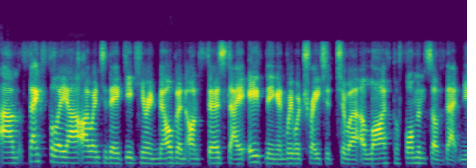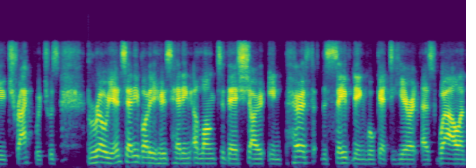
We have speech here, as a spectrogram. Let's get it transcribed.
um, thankfully, uh, I went to their gig here in Melbourne on Thursday evening and we were treated to a, a live performance of that new track, which was brilliant. Anybody who's heading along to their show in Perth this evening will get to hear it as well. And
